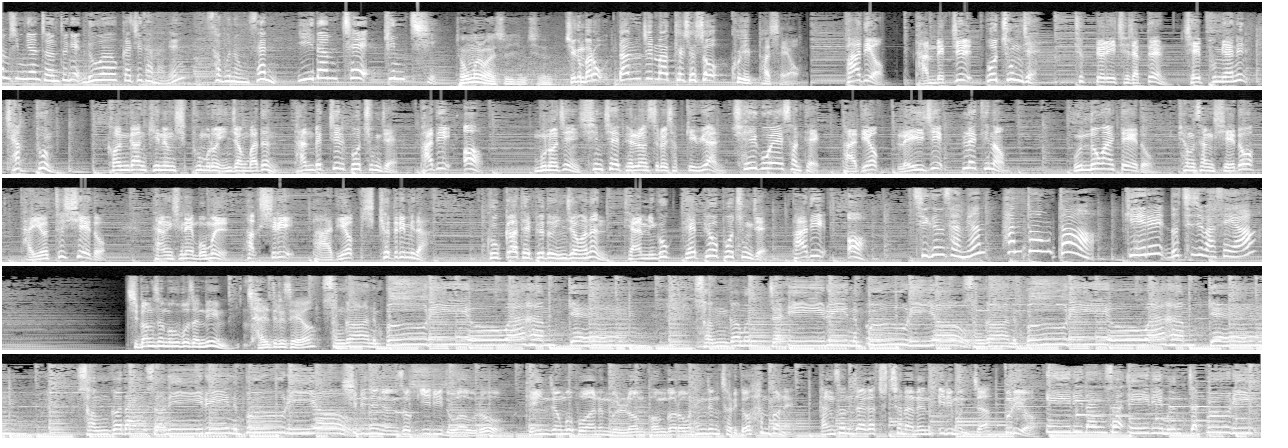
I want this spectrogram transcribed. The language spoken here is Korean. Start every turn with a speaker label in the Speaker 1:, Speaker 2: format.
Speaker 1: 30년 전통의 노하우까지 담아낸 서부농산 이담채 김치.
Speaker 2: 정말 맛있어요, 이 김치는.
Speaker 3: 지금 바로 딴지 마켓에서 구입하세요.
Speaker 4: 바디업 단백질 보충제 특별히 제작된 제품이 아닌 작품 건강기능식품으로 인정받은 단백질 보충제 바디업 무너진 신체 밸런스를 잡기 위한 최고의 선택 바디업 레이지 플래티넘 운동할 때에도 평상시에도 다이어트 시에도 당신의 몸을 확실히 바디업 시켜드립니다 국가대표도 인정하는 대한민국 대표 보충제 바디업
Speaker 5: 지금 사면 한 통 더! 기회를 놓치지 마세요.
Speaker 6: 지방선거 후보자님 잘 들으세요.
Speaker 7: 선거는 뿌리오와 함께 선거 문자 1위는 뿌리오 선거는 뿌리오와 함께 선거 당선 1위는 뿌리오
Speaker 6: 12년 연속 1위 노하우로 개인정보 보안은 물론 번거로운 행정처리도 한 번에 당선자가 추천하는 1위 문자 뿌리오
Speaker 7: 1위 당선 1위 문자 뿌리오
